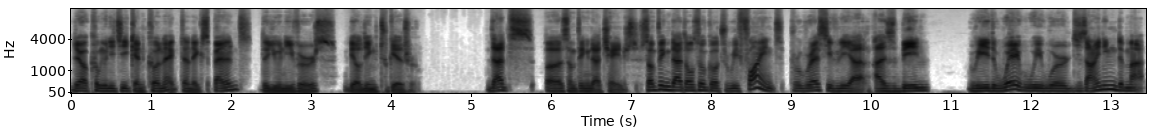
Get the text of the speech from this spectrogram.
their community can connect and expand the universe building together. That's uh, something that changed. Something that also got refined progressively uh, has been with the way we were designing the map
